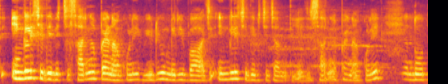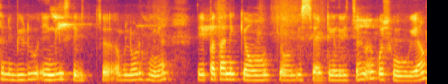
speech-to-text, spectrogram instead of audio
ਤੇ ਇੰਗਲਿਸ਼ ਦੇ ਵਿੱਚ ਸਾਰੀਆਂ ਭੈਣਾਂ ਕੋਲੇ ਵੀਡੀਓ ਮੇਰੀ ਆਵਾਜ਼ ਇੰਗਲਿਸ਼ ਦੇ ਵਿੱਚ ਜਾਂਦੀ ਹੈ ਜੀ, ਸਾਰੀਆਂ ਭੈਣਾਂ ਕੋਲੇ। ਦੋ ਤਿੰਨ ਵੀਡੀਓ ਇੰਗਲਿਸ਼ ਦੇ ਵਿੱਚ ਅਪਲੋਡ ਹੋਈਆਂ, ਤੇ ਪਤਾ ਨਹੀਂ ਕਿਉਂ ਕਿਉਂ ਵੀ ਸੈਟਿੰਗ ਦੇ ਵਿੱਚ ਹੈ ਨਾ ਕੁਝ ਹੋ ਗਿਆ।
